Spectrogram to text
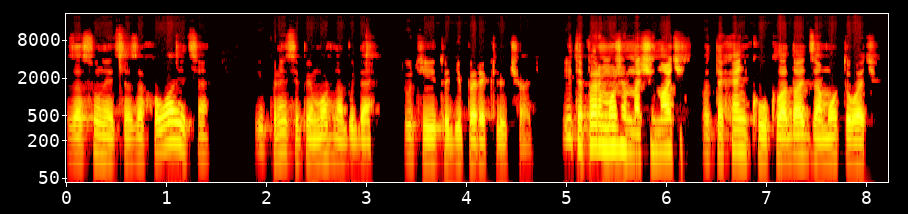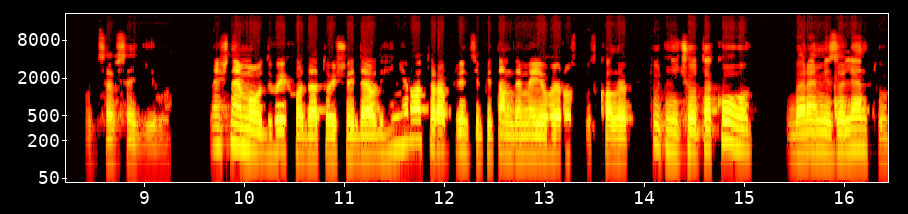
засунеться, заховається, і в принципі можна буде тут її тоді переключати. І тепер можемо починати потихеньку укладати, замотувати оце все діло. Почнемо від виходу, той, що йде від генератора, в принципі, там, де ми його розпускали. Тут нічого такого. Беремо ізоленту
